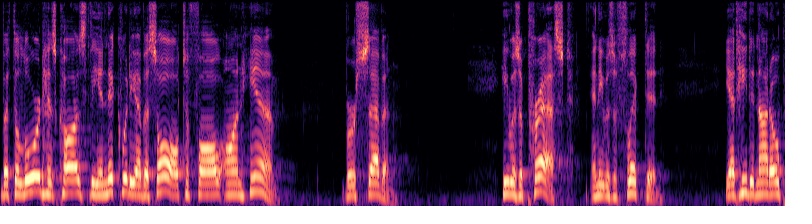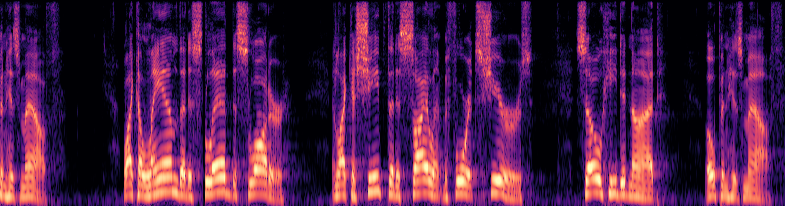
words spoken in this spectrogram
but the Lord has caused the iniquity of us all to fall on him. Verse 7 He was oppressed and he was afflicted, yet he did not open his mouth. Like a lamb that is led to slaughter, and like a sheep that is silent before its shearers, so he did not open his mouth.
